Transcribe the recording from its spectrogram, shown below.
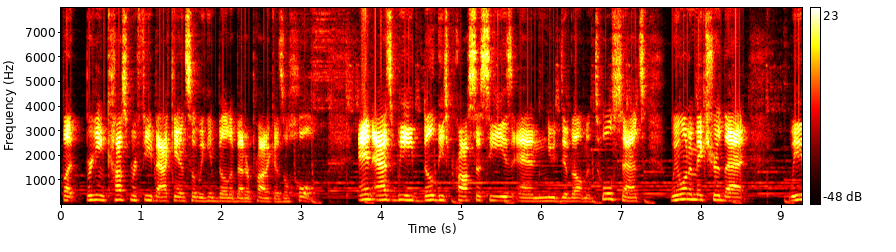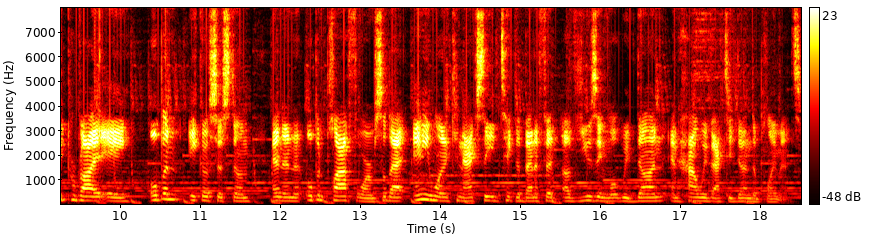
but bringing customer feedback in so we can build a better product as a whole. And as we build these processes and new development tool sets, we want to make sure that we provide a open ecosystem and an open platform so that anyone can actually take the benefit of using what we've done and how we've actually done deployments.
